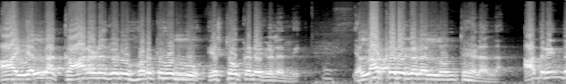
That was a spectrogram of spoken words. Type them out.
ಆ ಎಲ್ಲ ಕಾರಣಗಳು ಹೊರಟು ಹೋದ್ವು ಎಷ್ಟೋ ಕಡೆಗಳಲ್ಲಿ. ಎಲ್ಲಾ ಕಡೆಗಳಲ್ಲೂ ಅಂತ ಹೇಳಲ್ಲ. ಆದ್ರಿಂದ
